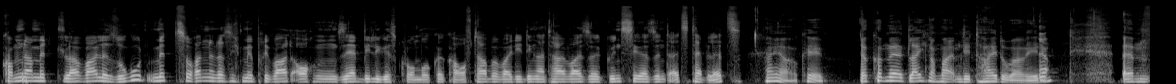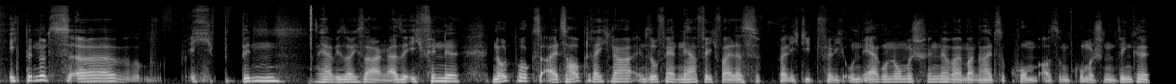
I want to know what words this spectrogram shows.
komme da mittlerweile so gut mit zurande, dass ich mir privat auch ein sehr billiges Chromebook gekauft habe, weil die Dinger teilweise günstiger sind als Tablets. Ah ja, okay. Da können wir gleich nochmal im Detail drüber reden. Ja. Ähm, ich benutze, äh, ich bin ja, wie soll ich sagen? Also ich finde Notebooks als Hauptrechner insofern nervig, weil das, weil ich die völlig unergonomisch finde, weil man halt so aus einem komischen Winkel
